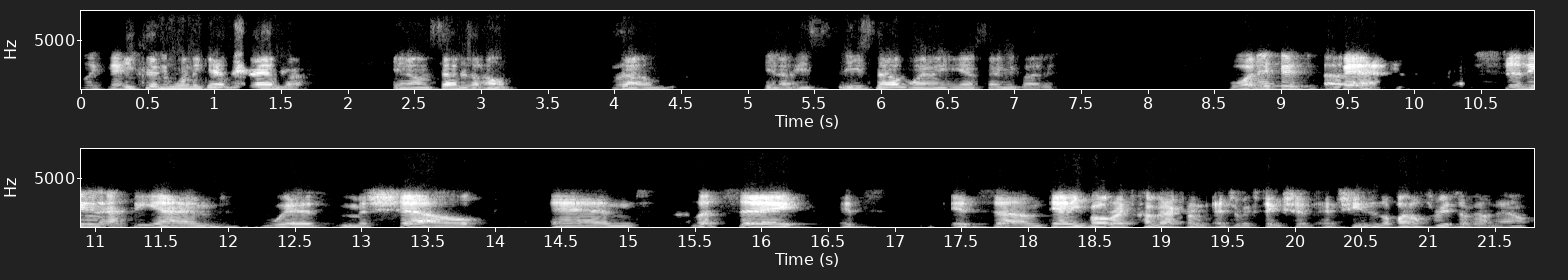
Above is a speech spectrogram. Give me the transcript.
like He couldn't win against Sandra, you know, and Sandra's at home. Right. So, you know, he's he's not winning against anybody. What if it's Uh, Ben sitting at the end with Michelle, and let's say it's it's um, Danni Boatwright's come back from Edge of Extinction, and she's in the final three somehow now,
